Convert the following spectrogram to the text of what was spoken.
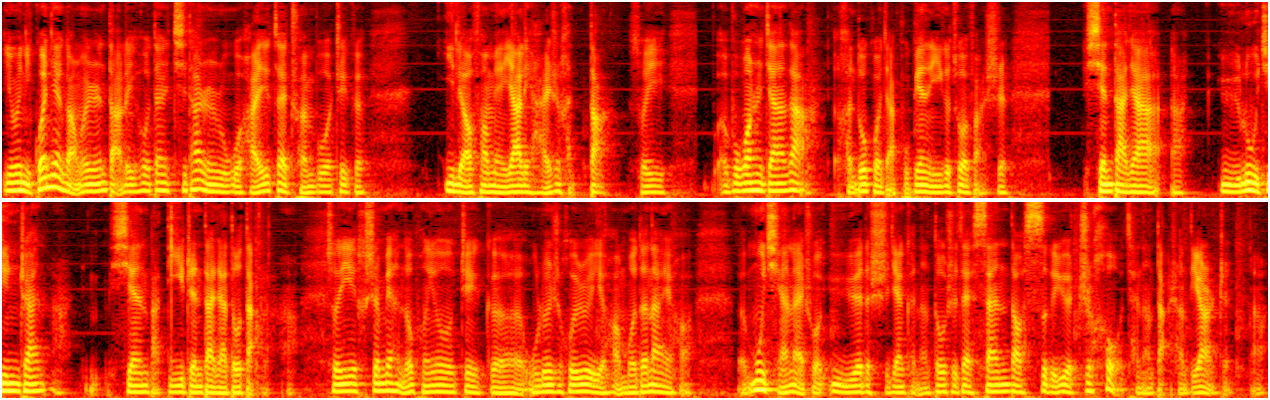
因为你关键岗位人打了以后，但是其他人如果还在传播，这个医疗方面压力还是很大。所以，呃，不光是加拿大，很多国家普遍的一个做法是，先大家啊雨露均沾啊。先把第一针大家都打了啊，所以身边很多朋友，这个无论是辉瑞也好，莫德纳也好，呃，目前来说预约的时间可能都是在三到四个月之后才能打上第二针啊。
